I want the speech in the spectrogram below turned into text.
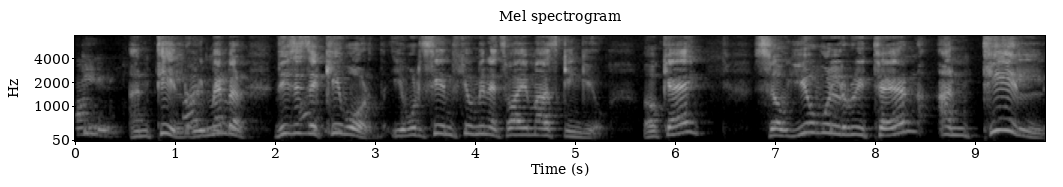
Until. Until. Remember, this is a key word. You will see in a few minutes why I'm asking you. Okay? So you will return until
